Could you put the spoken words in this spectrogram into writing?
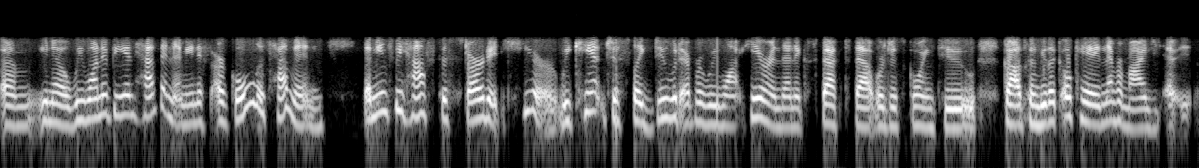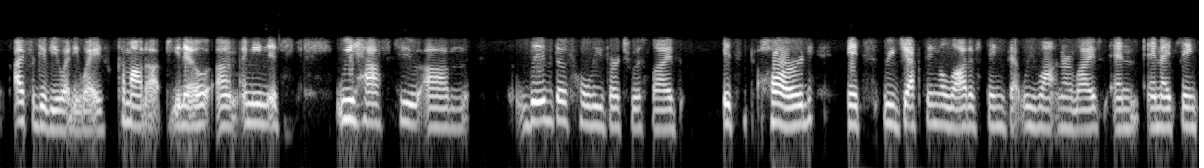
Um, you know, we want to be in heaven. I mean, if our goal is heaven, that means we have to start it here. We can't just like do whatever we want here and then expect that we're just going to God's going to be like, okay, never mind, I forgive you anyway. Come on up. You know, um, I mean, it's we have to um, live those holy, virtuous lives. It's hard it's rejecting a lot of things that we want in our lives and and i think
